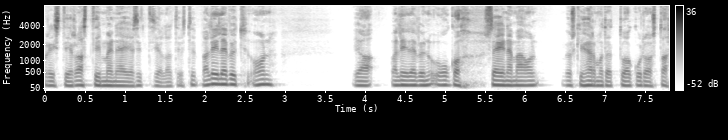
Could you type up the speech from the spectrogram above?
ristiin rastiin menee ja sitten siellä tietysti välilevyt on ja välilevyn ulkoseinämä on myöskin hermotettua kudosta.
